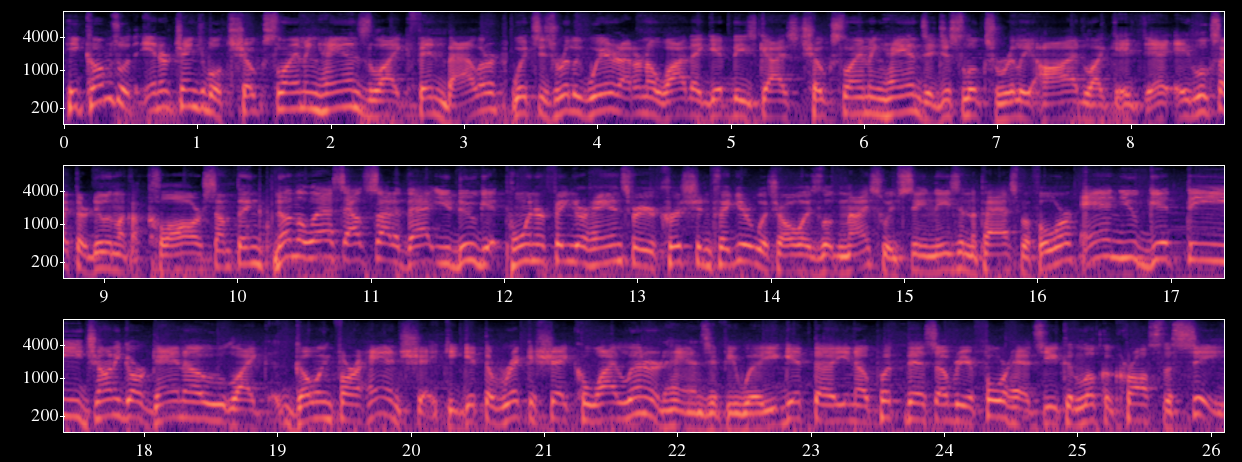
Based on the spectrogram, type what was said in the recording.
he comes with interchangeable choke slamming hands like Finn Balor, which is really weird. I don't know why they give these guys choke slamming hands. It just looks really odd. Like, it, it, looks like they're doing like a claw or something. Nonetheless, outside of that, you do get pointer finger hands for your Christian figure, which always look nice. We've seen these in the past before. And you get the Johnny Gargano, like, going for a handshake. You get the Ricochet Kawhi Leonard hands, if you will. You get the, you know, put this over your forehead so you can look across the sea.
